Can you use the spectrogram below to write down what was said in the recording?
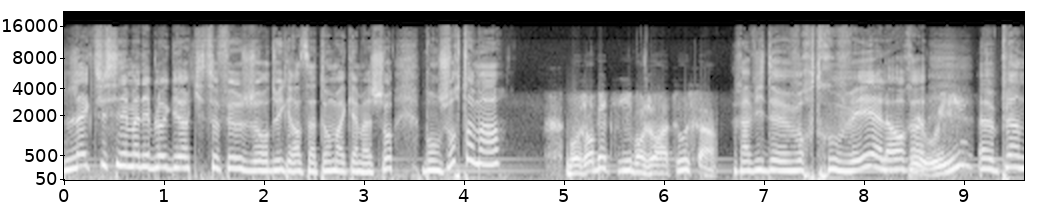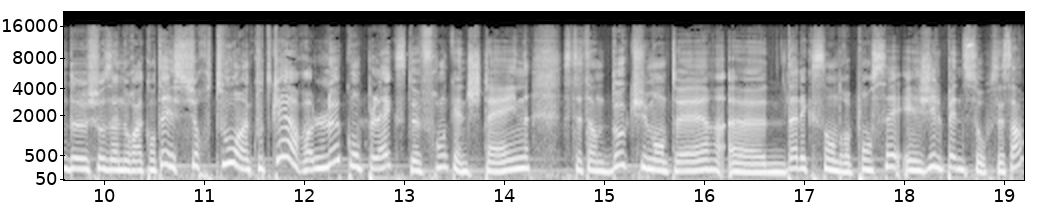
L'actu cinéma des blogueurs qui se fait aujourd'hui grâce à Thomas Camacho. Bonjour Thomas. Bonjour Betty, bonjour à tous. Ravi de vous retrouver. Alors, Eh oui, euh, plein de choses à nous raconter et surtout un coup de cœur, le complexe de Frankenstein. C'était un documentaire euh, d'Alexandre Poncet et Gilles Penceau, c'est ça?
